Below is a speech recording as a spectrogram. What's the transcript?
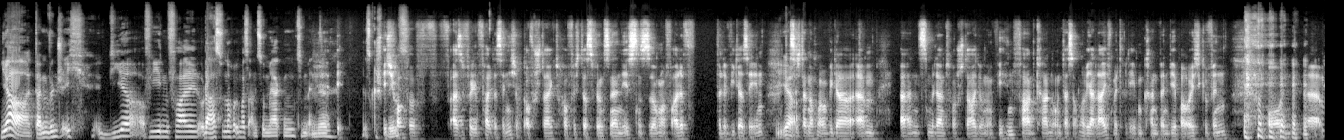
Ja, dann wünsche ich dir auf jeden Fall, oder hast du noch irgendwas anzumerken zum Ende des Gesprächs? Ich hoffe, also für den Fall, dass er nicht aufsteigt, hoffe ich, dass wir uns in der nächsten Saison auf alle Fälle wiedersehen, Ja. dass ich dann nochmal wieder ähm, ans Millantor-Stadion irgendwie hinfahren kann und das auch mal wieder live miterleben kann, wenn wir bei euch gewinnen. Und ähm,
